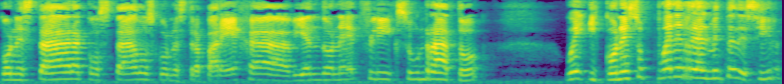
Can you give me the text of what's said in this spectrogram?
con estar acostados con nuestra pareja viendo Netflix un rato, güey, y con eso puedes realmente decir,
